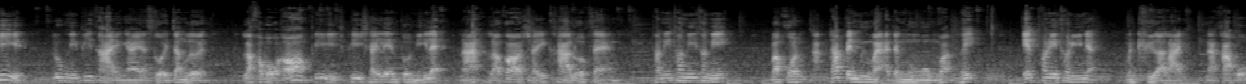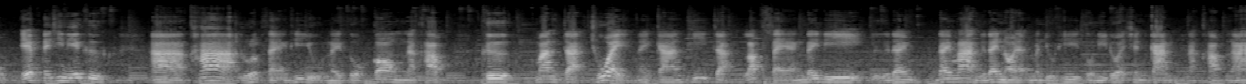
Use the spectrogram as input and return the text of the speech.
พี่รูปนี้พี่ถ่ายยังไงอะสวยจังเลย แล้วเขาบอกว่าอ๋อพี่พี่ใช้เลนส์ตัวนี้แหละนะแล้วก็ใช้ค่ารูรับแสง เท่านี้เท่านี้เท่านี้บางคนถ้าเป็นมือใหม่อาจจะงงๆว่าเฮ้ย f เท่านี้เท่านี้เนี่ยมันคืออะไรนะครับผม f ในที่นี้คืออค่ารูรับแสงที่อยู่ในตัวกล้องนะครับ คือมันจะช่วยในการที่จะรับแสงได้ดีหรือได้ได้มากหรือได้น้อยมันอยู่ที่ตัวนี้ด้วยเช่นกันนะครับนะ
